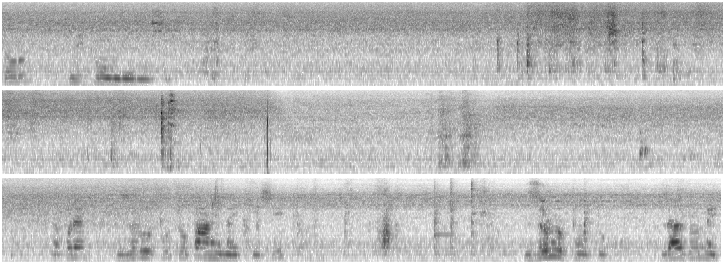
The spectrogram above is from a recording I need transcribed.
થોડું મીઠું ઉમેરીએ છીએ. આપણે જરૂર પૂરતું પાણી નાખીએ છીએ. જરૂર પૂરતું જાજુ નહીં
